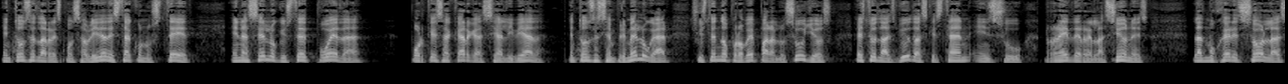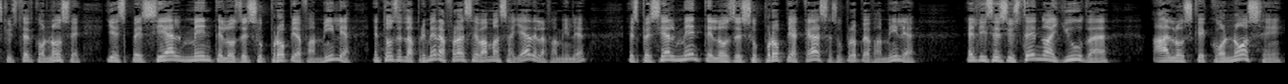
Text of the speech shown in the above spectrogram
entonces la responsabilidad está con usted en hacer lo que usted pueda porque esa carga sea aliviada. Entonces, en primer lugar, si usted no provee para los suyos, esto es las viudas que están en su red de relaciones, las mujeres solas que usted conoce y especialmente los de su propia familia. Entonces, la primera frase va más allá de la familia, especialmente los de su propia casa, su propia familia. Él dice, si usted no ayuda a los que conoce,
